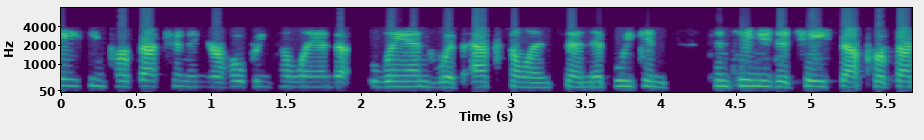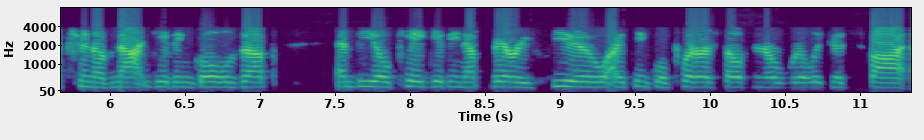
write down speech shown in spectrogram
chasing perfection and you're hoping to land land with excellence. And if we can continue to chase that perfection of not giving goals up and be okay giving up very few, I think we'll put ourselves in a really good spot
